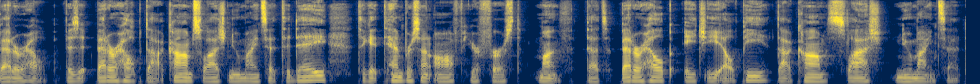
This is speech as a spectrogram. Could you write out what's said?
BetterHelp. Visit betterhelp.com slash new mindset today to get 10% off your first month. That's betterhelp, H-E-L-P dot com slash new mindset.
